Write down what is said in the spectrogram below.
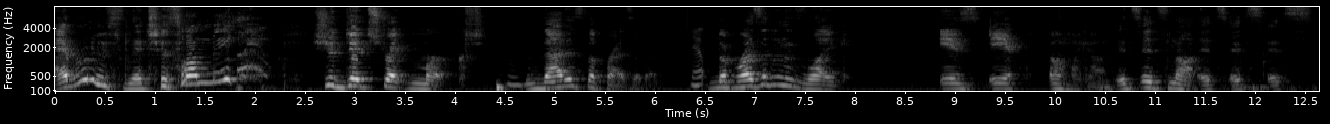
everyone who snitches on me should get straight murked. Mm-hmm. That is the president. Yep. The president is like is if oh my god. It's it's not it's it's it's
